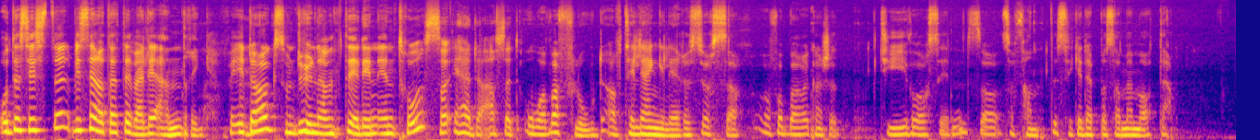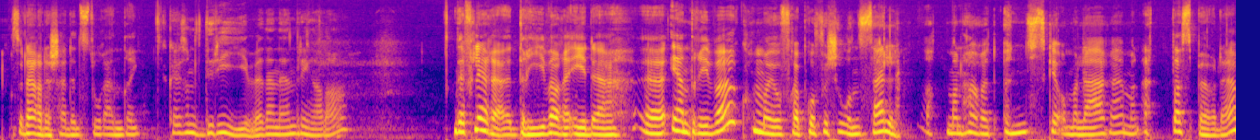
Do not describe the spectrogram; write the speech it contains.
Og det siste, Vi ser at dette er veldig endring. For I dag, som du nevnte i din intro, så er det altså et overflod av tilgjengelige ressurser. Og for bare kanskje 20 år siden så, så fantes ikke det på samme måte. Så der har det skjedd en stor endring. Hva er det som driver den endringa da? Det er flere drivere i det. Én eh, driver kommer jo fra profesjonen selv. At man har et ønske om å lære, man etterspør det.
